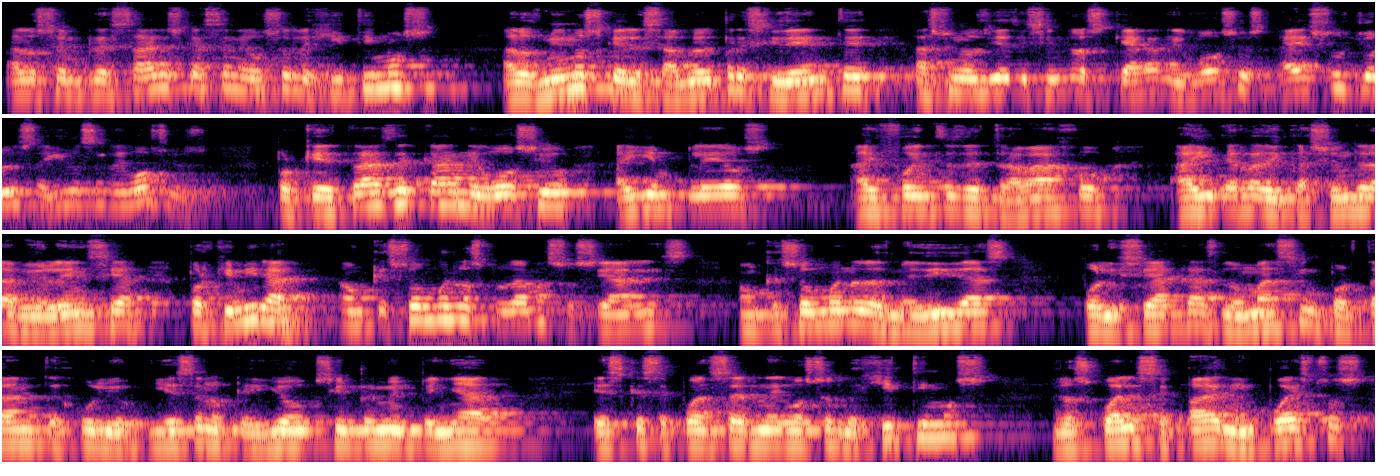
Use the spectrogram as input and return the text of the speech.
a los empresarios que hacen negocios legítimos, a los mismos que les habló el presidente hace unos días diciéndoles que hagan negocios, a esos yo les ayudo a hacer negocios, porque detrás de cada negocio hay empleos, hay fuentes de trabajo, hay erradicación de la violencia, porque mira, aunque son buenos programas sociales, aunque son buenas las medidas policíacas, lo más importante, Julio, y es en lo que yo siempre me he empeñado, es que se puedan hacer negocios legítimos, de los cuales se pagan impuestos,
